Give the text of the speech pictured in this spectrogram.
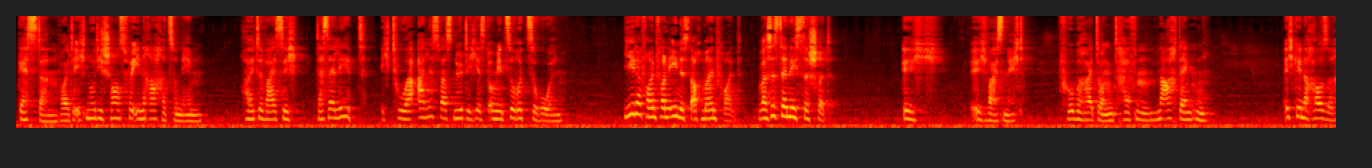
Gestern wollte ich nur die Chance für ihn Rache zu nehmen. Heute weiß ich, dass er lebt. Ich tue alles, was nötig ist, um ihn zurückzuholen. Jeder Freund von Ihnen ist auch mein Freund. Was ist der nächste Schritt? Ich... ich weiß nicht. Vorbereitungen treffen, nachdenken. Ich gehe nach Hause.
